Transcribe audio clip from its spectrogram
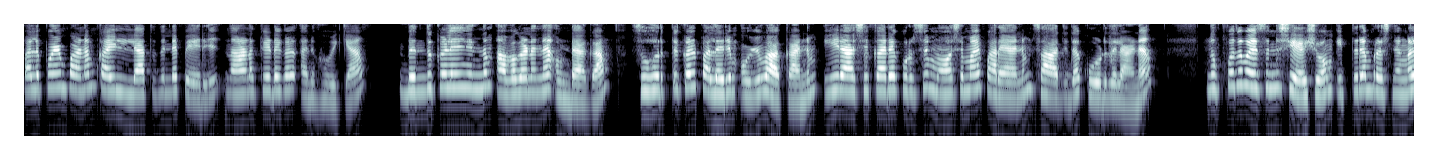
പലപ്പോഴും പണം കയ്യിലില്ലാത്തതിന്റെ പേരിൽ നാണക്കേടുകൾ അനുഭവിക്കാം. ബന്ധുക്കളിൽ നിന്നും അവഗണന ഉണ്ടാകാം. സുഹൃത്തുക്കൾ പലരും ഒഴിവാക്കാനും ഈ രാശിക്കാരെക്കുറിച്ച് മോശമായി പറയാനും സാധ്യത കൂടുതലാണ്. മുപ്പത് വയസ്സിന് ശേഷവും ഇത്തരം പ്രശ്നങ്ങൾ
